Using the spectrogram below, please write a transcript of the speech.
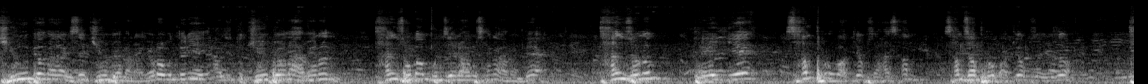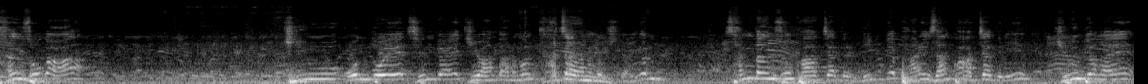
기후 변화가 있어요. 기후 변화가 여러분들이 아직도 기후 변화 하면은 탄소가 문제라고 생각하는데 탄소는 대기의 3%밖에 없어. 한 3, 3 4%밖에 없어. 그래서 탄소가 기후 온도의 증가에 기여한다는 건 가짜라는 것이죠. 이건 상당수 과학자들, 미국의 반 이상 과학자들이 기후 변화에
